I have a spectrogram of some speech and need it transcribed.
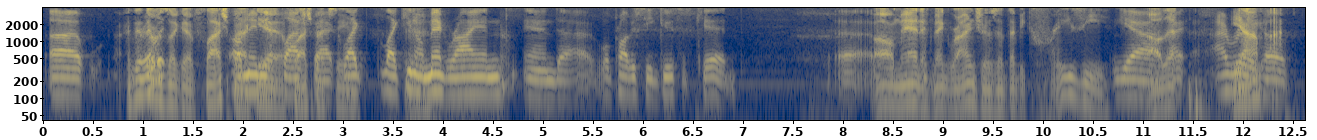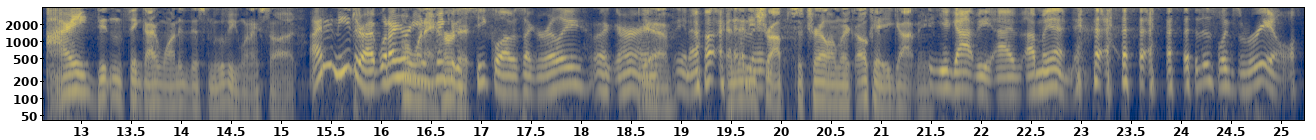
Uh, I think Really? there was like a flashback. or maybe yeah, a flashback, scene. like like you know Meg Ryan, and uh, we'll probably see Goose's kid. Uh, oh man, if Meg Ryan shows up, that'd be crazy. Yeah, oh, that, I, I really yeah, hope. I didn't think I wanted this movie when I saw it, I didn't either. I, when I heard Oh, he when was I making a it. sequel, I was like, really? Like, all right, Yeah. you know. and then he drops the trail. I'm like, okay, you got me. You got me. I, I'm in. this looks real.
